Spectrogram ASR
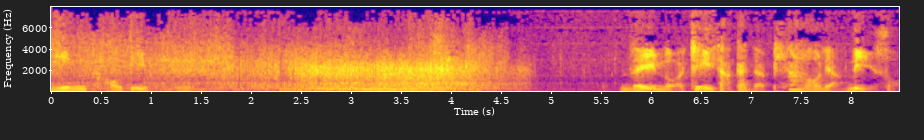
阴曹地府。雷诺这下干得漂亮利索，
